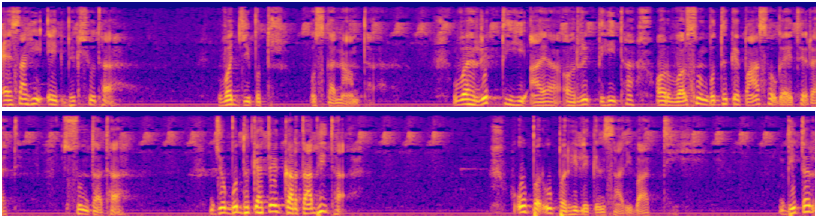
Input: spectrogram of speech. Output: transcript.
ऐसा ही एक भिक्षु था वज्जी पुत्र उसका नाम था। वह रिक्त ही आया और रिक्त ही था और वर्षों बुद्ध के पास हो गए थे, रहते, सुनता था। जो बुद्ध कहते करता भी था। ऊपर ऊपर ही लेकिन सारी बात थी। भीतर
